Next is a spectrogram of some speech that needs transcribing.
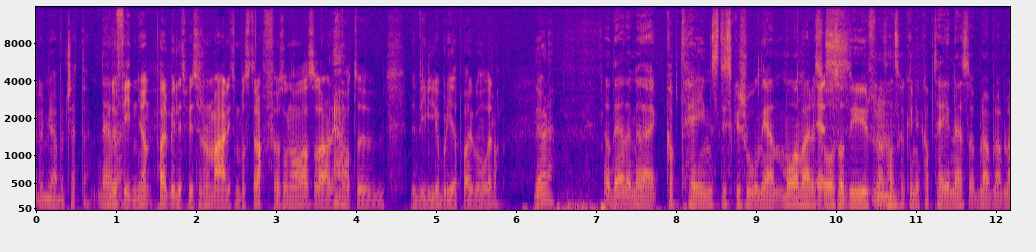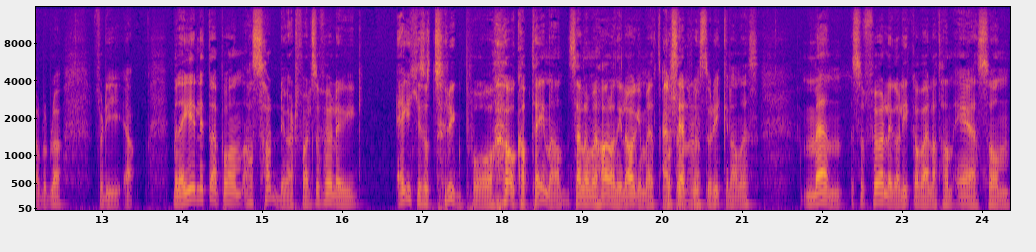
Eller mye av budsjettet. det Men du finner jo et par billigspisser som er liksom på straffe og sånn òg, så er det på en måte Det vil jo bli et par goaler, da. Det gjør det. Ja, det er det med det kapteinsdiskusjonen igjen. Må han være så og så dyr for at Mm. han skal kunne kapteines, og bla, bla, bla, bla, bla. Fordi, ja. Men jeg er litt der på han Hazard, i hvert fall. Så føler jeg Jeg er ikke så trygg på å kapteine han, selv om jeg har han i laget mitt, basert på historikken hans. Men så føler jeg allikevel at han er sånn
